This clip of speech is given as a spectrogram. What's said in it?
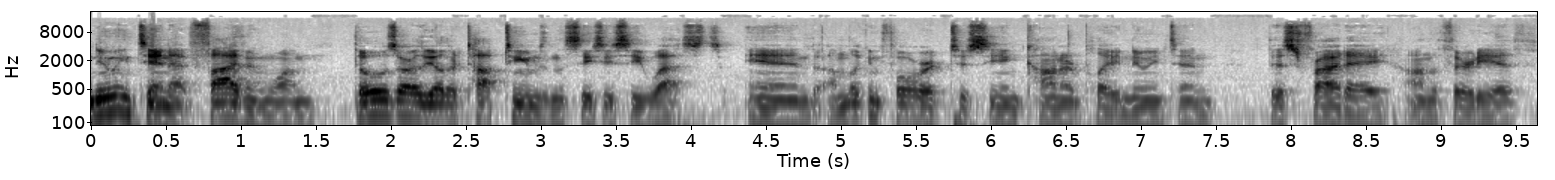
Newington at five and one, those are the other top teams in the CCC West, and I'm looking forward to seeing Conard play Newington this Friday on the 30th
